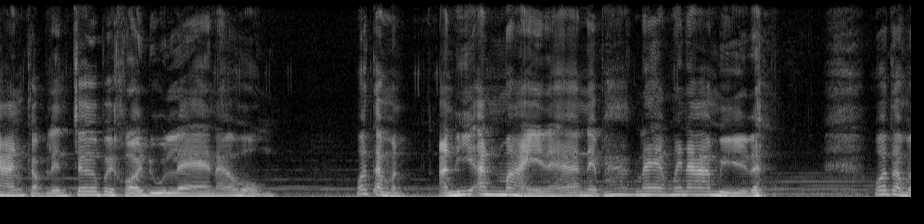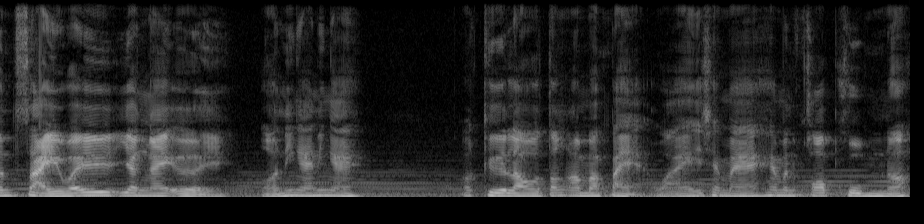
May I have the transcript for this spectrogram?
งานกับเรนเจอร์ไปคอยดูแลนะครับผม ว่าแต่มันอันนี้อันใหม่นะฮะในภาคแรกไม่น่ามีนะ ว่าแต่มันใส่ไว้ยังไงเอ่ย อ๋อนี่ไงนี่ไง ก็คือเราต้องเอามาแปะไว้ใช่ไหมให้มันครอบคลุมเนาะ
